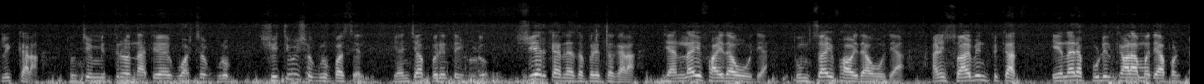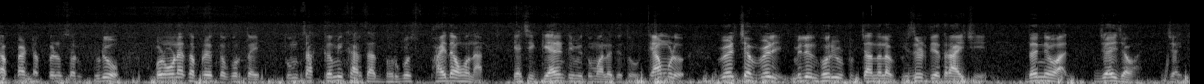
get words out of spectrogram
क्लिक करा. तुमचे मित्र नातेवाईक व्हॉट्सअप ग्रुप शेतीविषयक ग्रुप असेल यांच्यापर्यंत व्हिडिओ शेअर करण्याचा प्रयत्न करा. त्यांनाही फायदा होऊ द्या तुमचाही फायदा होऊ द्या. आणि सोयाबीन पिकात येणाऱ्या पुढील काळामध्ये आपण टप्प्याटप्प्यानुसार व्हिडिओ बनवण्याचा प्रयत्न करतोय. तुमचा कमी खर्चात भरघोस फायदा होणार याची गॅरंटी मी तुम्हाला देतो. त्यामुळं वेळच्या वेळी मिलियन भर यूट्यूब चॅनलला व्हिजिट देत राहायची. धन्यवाद. जय जवान. जय किसान.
